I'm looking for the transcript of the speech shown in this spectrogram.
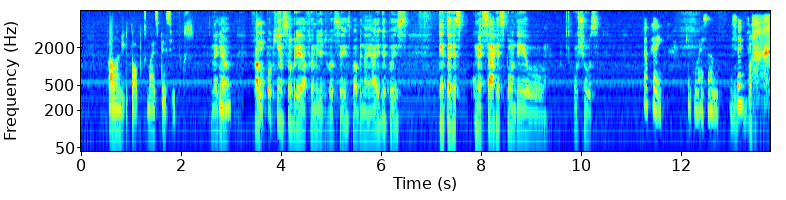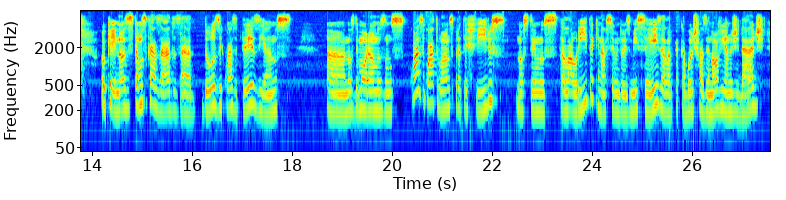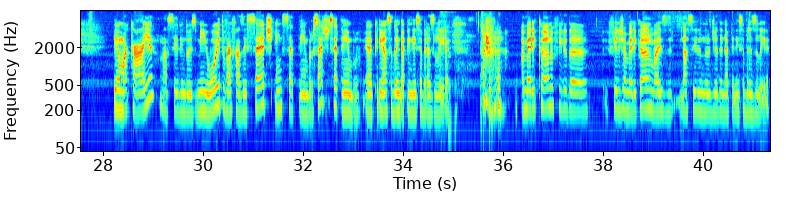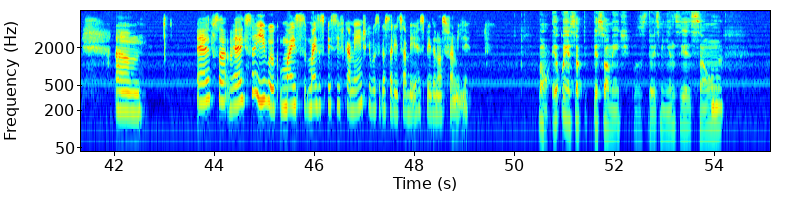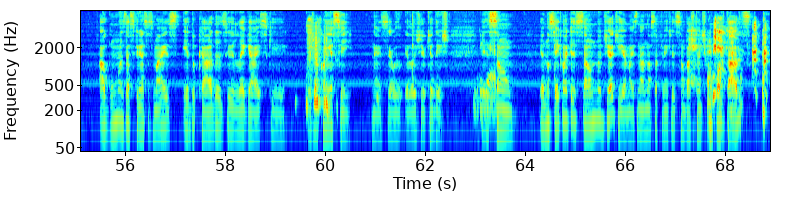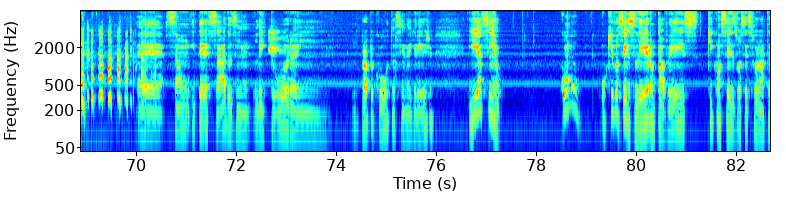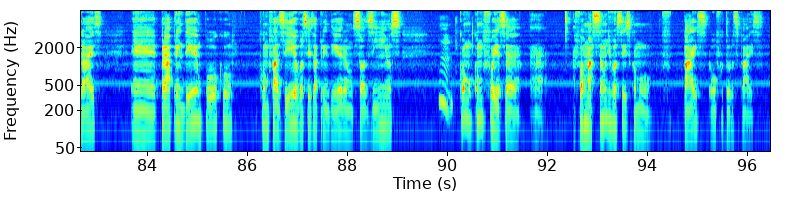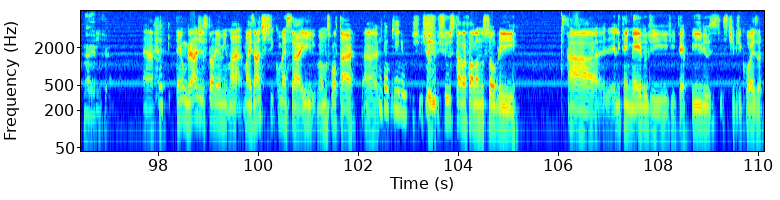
falando de tópicos mais específicos. Legal. Uhum. Fala um pouquinho sobre a família de vocês, Bob e Nayara, e depois tenta começar a responder o, o Chus. Ok. Quem começando? Você? ok, nós estamos casados há 12, quase 13 anos. Uh, nós demoramos uns quase quatro anos para ter filhos. Nós temos a Laurita, que nasceu em 2006, ela acabou de fazer 9 anos de idade. Tem uma Caia, nascida em 2008, vai fazer 7 em setembro. 7 de setembro, é a criança da independência brasileira. americano, filho, da, filho de americano, mas nascido no dia da independência brasileira. Um, é, é isso aí, mais, mais especificamente, que você gostaria de saber a respeito da nossa família? Bom, eu conheço pessoalmente os dois meninos e eles são uhum. algumas das crianças mais educadas e legais que eu já conheci. né? Esse é o elogio que eu deixo. Obrigada. Eles são. Eu não sei como é que eles são no dia a dia, mas na nossa frente eles são bastante comportados. é, são interessados em leitura, em próprio culto, assim, na igreja. E assim, eu, como o que vocês leram, talvez, que conselhos vocês foram atrás é, para aprender um pouco como fazer, ou vocês aprenderam sozinhos? Hum. Como, como foi essa a, a, formação de vocês como pais ou futuros pais na época? É, tem uma grande história, mas antes de começar aí, vamos voltar. Uh, um pouquinho. Chu estava falando sobre ah, ele tem medo de, de ter filhos, esse tipo de coisa.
